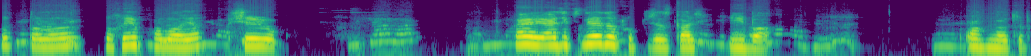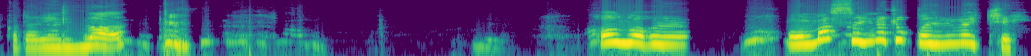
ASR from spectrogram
Hoppala. Bakayım havaya. Bir şey yok. Hayır yerdekileri de toplayacağız galiba. Anladığım kadarıyla. Allah'ım. Olmazsa yine çok garibime gidecek.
